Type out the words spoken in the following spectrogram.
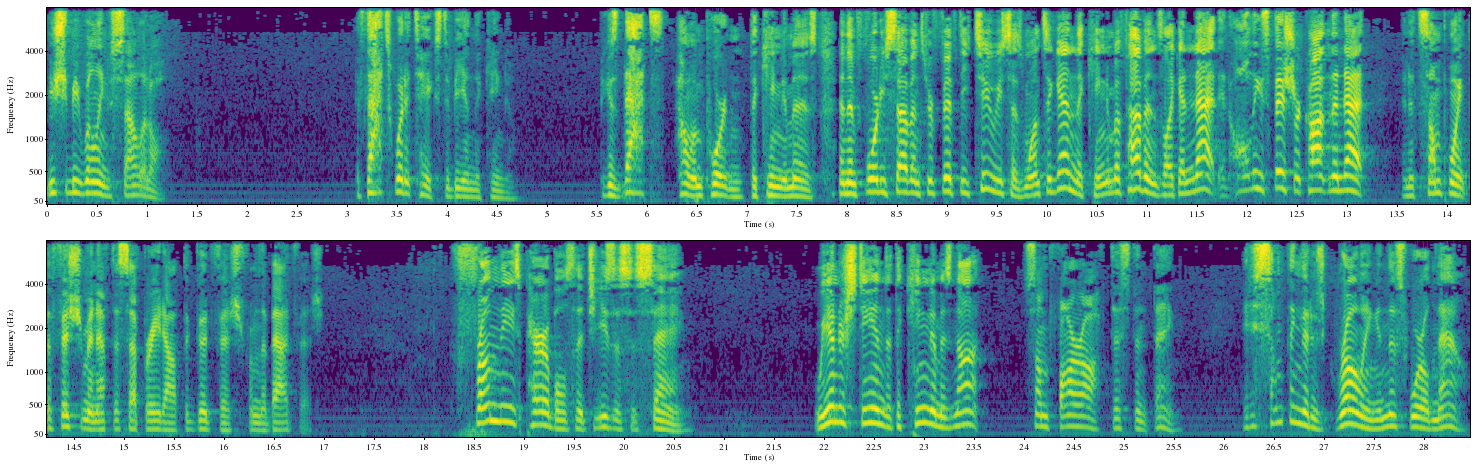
you should be willing to sell it all if that's what it takes to be in the kingdom. Because that's how important the kingdom is. And then 47 through 52, he says, once again, the kingdom of heaven's like a net, and all these fish are caught in the net. And at some point, the fishermen have to separate out the good fish from the bad fish. From these parables that Jesus is saying, we understand that the kingdom is not some far off, distant thing. It is something that is growing in this world now.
